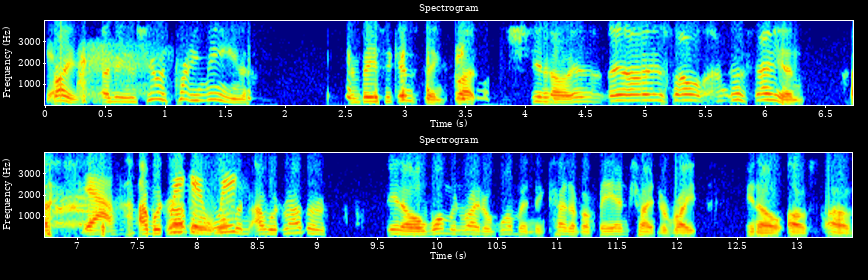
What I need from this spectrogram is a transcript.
Yeah. right? I mean, she was pretty mean in Basic Instinct, but you know, it, you know, so I'm just saying. Yeah. I would We rather can- a we- I would rather, you know, a woman write a woman than kind of a man trying to write, you know, of of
